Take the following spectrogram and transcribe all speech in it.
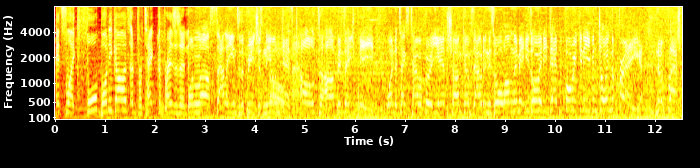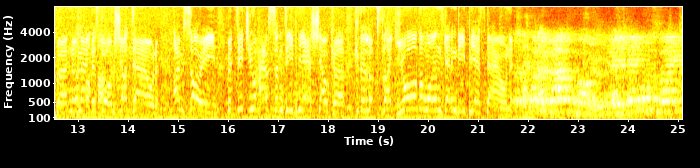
It's like four bodyguards and protect the president. One last sally into the breach as Neon Oh, gets man. culled to half his HP. Wunder tanks the tower for a year. The charm comes out and is all on limit. He's already dead before he can even join the fray. No flash burn, no Magna Storm, shut down. I'm sorry, but did you have some DPS, Schalke? Because it looks like you're the ones getting DPS down.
